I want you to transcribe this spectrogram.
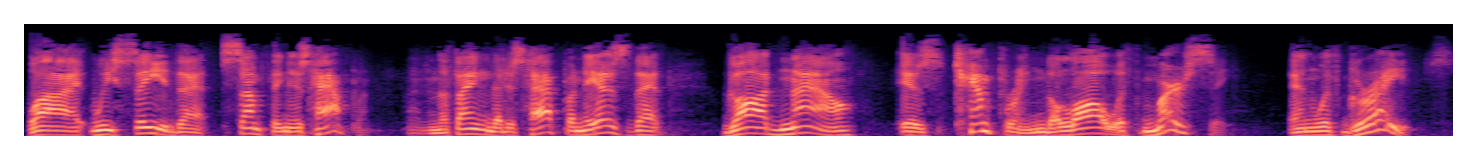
why, we see that something has happened. And the thing that has happened is that God now is tempering the law with mercy and with grace.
